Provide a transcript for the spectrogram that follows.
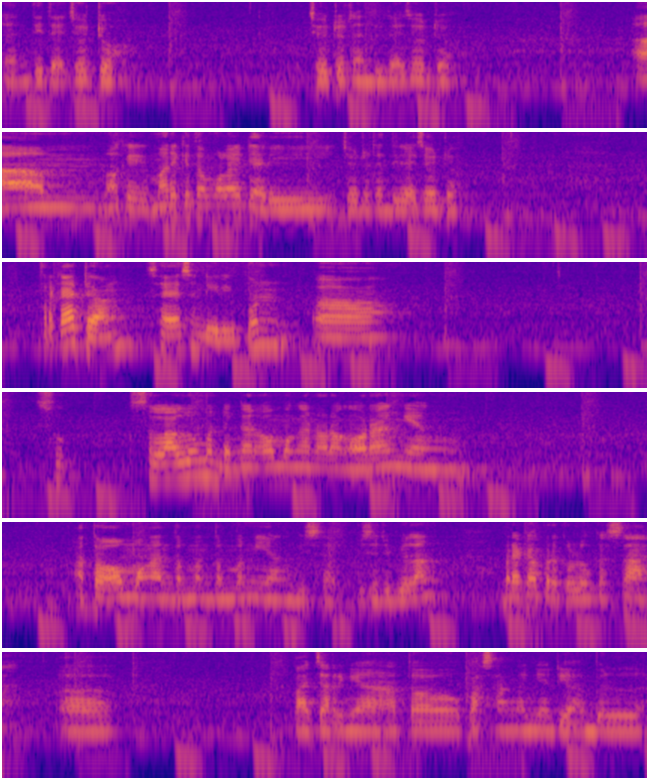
dan tidak jodoh. Jodoh dan tidak jodoh. Um, oke okay, mari kita mulai dari jodoh dan tidak jodoh. Terkadang saya sendiri pun uh, selalu mendengar omongan orang-orang yang atau omongan teman-teman yang bisa bisa dibilang mereka berkeluh kesah uh, pacarnya atau pasangannya diambil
